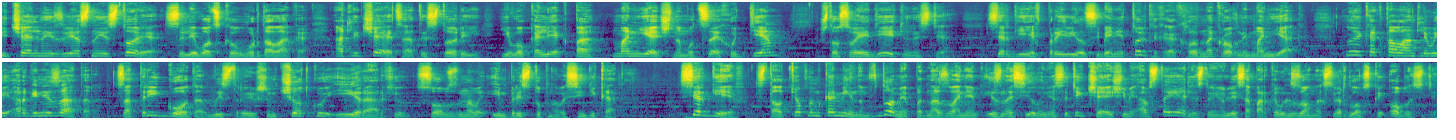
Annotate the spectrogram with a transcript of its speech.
Печально известная история солеводского вурдалака отличается от историй его коллег по маньячному цеху тем, что в своей деятельности Сергеев проявил себя не только как хладнокровный маньяк, но и как талантливый организатор, за три года выстроившим четкую иерархию созданного им преступного синдиката. Сергеев стал теплым камином в доме под названием «Изнасилование с отягчающими обстоятельствами в лесопарковых зонах Свердловской области».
